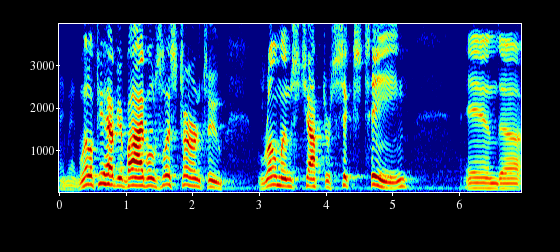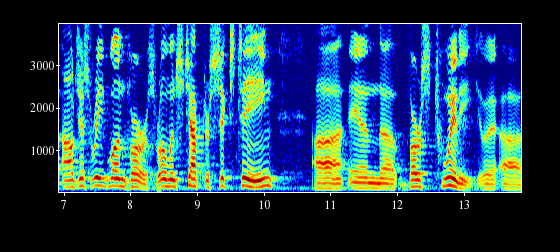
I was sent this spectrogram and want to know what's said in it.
Amen. Well, if you have your Bibles, let's turn to Romans chapter 16. And uh, I'll just read one verse Romans chapter 16 uh, and uh, verse 20. Uh,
